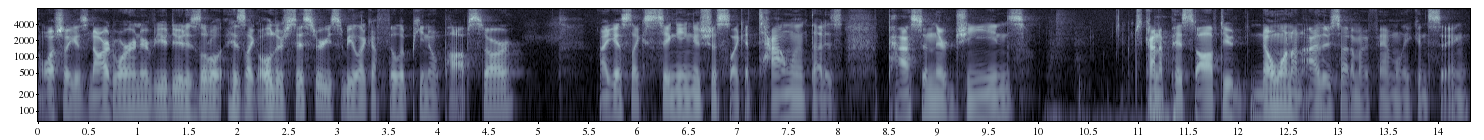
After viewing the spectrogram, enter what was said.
I watched like his Nardwuar interview, dude. His little his like older sister used to be like a Filipino pop star. I guess like singing is just like a talent that is passed in their genes. Just kind of pissed off, dude. No one on either side of my family can sing.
